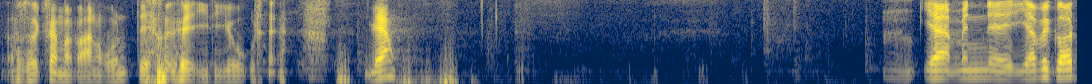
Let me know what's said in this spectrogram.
Og så kan man rende rundt der og være idiot. ja. Ja, men øh, jeg vil godt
